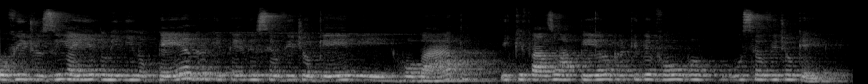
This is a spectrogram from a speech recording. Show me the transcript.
o videozinho aí do menino Pedro que teve o seu videogame roubado e que faz um apelo para que devolvam o seu videogame.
